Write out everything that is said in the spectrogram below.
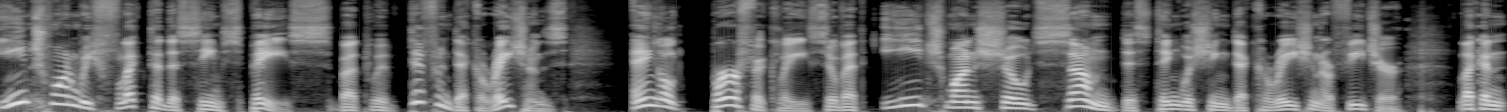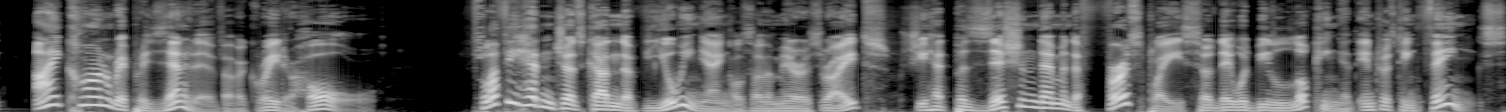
Each one reflected the same space, but with different decorations, angled perfectly so that each one showed some distinguishing decoration or feature, like an icon representative of a greater whole. Fluffy hadn't just gotten the viewing angles on the mirrors right, she had positioned them in the first place so they would be looking at interesting things.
